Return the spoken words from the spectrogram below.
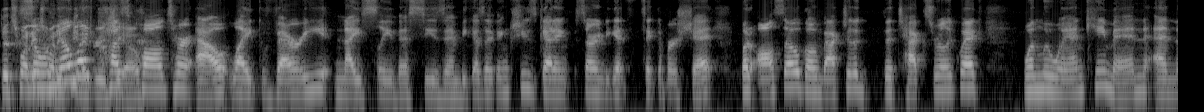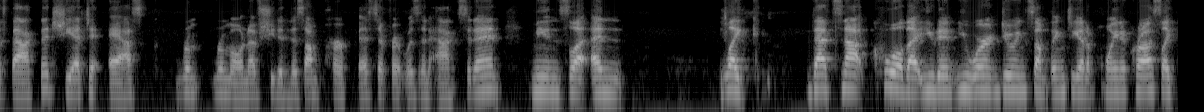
The 2020 Sonja Pinot like has called her out like very nicely this season because I think she's getting starting to get sick of her shit. But also going back to the the text really quick, when Luann came in and the fact that she had to ask Ram- Ramona if she did this on purpose, if it was an accident, means like and like that's not cool that you didn't you weren't doing something to get a point across. Like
